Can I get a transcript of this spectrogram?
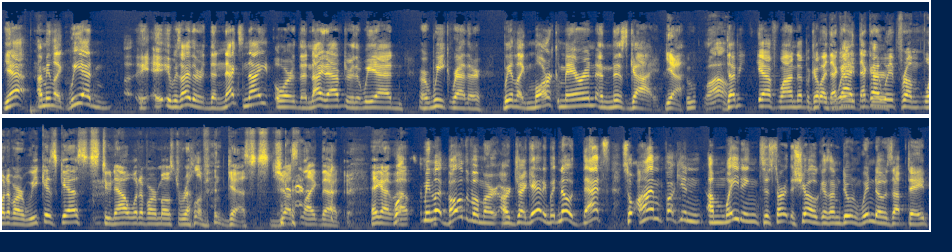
yeah i mean like we had uh, it, it was either the next night or the night after that we had or week rather we had like mark Maron and this guy Yeah. Wow. wtf wound up becoming Wait, that way guy that guy went from one of our weakest guests to now one of our most relevant guests, just like that. Hey, guy, Well, uh, I mean, look, both of them are, are gigantic, but no, that's so I'm fucking I'm waiting to start the show because I'm doing Windows update,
